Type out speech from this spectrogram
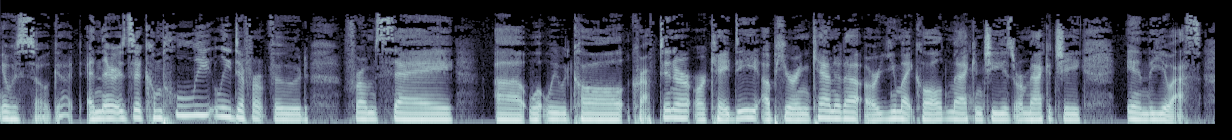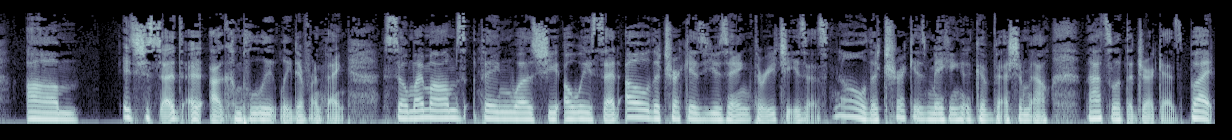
it was so good. And there is a completely different food from say, uh, what we would call Kraft Dinner or KD up here in Canada, or you might call mac and cheese or mac and cheese in the US. Um, it's just a, a, completely different thing. So my mom's thing was she always said, "Oh, the trick is using three cheeses." No, the trick is making a good bechamel. That's what the trick is. But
